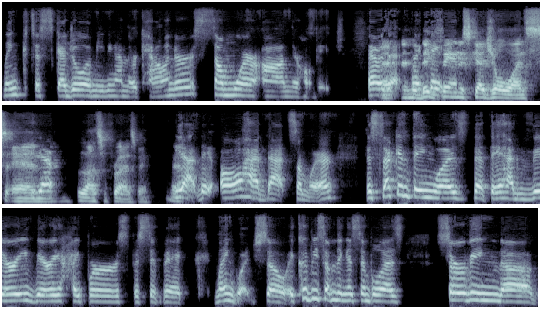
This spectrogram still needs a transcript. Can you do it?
link to schedule a meeting on their calendar somewhere on their homepage. That was I'm it. a big they, fan of ScheduleOnce, and yep. that surprised me. Yeah. yeah, they all had that somewhere. The second thing was that they had very, very hyper specific language. So it could be something as simple as serving the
